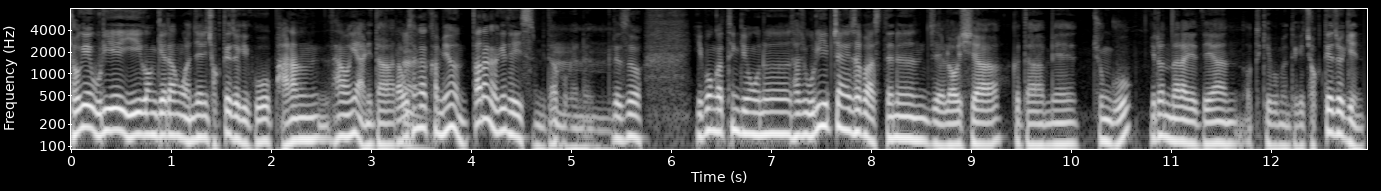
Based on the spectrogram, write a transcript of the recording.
저게 우리의 이해관계랑 완전히 적대적이고 반하는 상황이 아니다라고 네. 생각하면 따라가게 돼 있습니다 보면은 음. 그래서 이번 같은 경우는 사실 우리 입장에서 봤을 때는 이제 러시아 그다음에 중국 이런 나라에 대한 어떻게 보면 되게 적대적인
